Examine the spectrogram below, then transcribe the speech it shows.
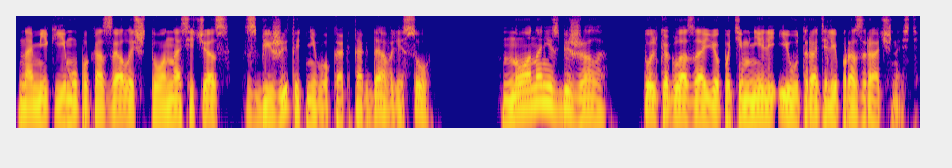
На миг ему показалось, что она сейчас сбежит от него, как тогда в лесу. Но она не сбежала, только глаза ее потемнели и утратили прозрачность.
